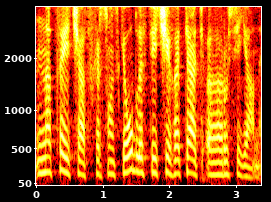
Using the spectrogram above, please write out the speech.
на цей час в Херсонській області? Чи гатять е, росіяни?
